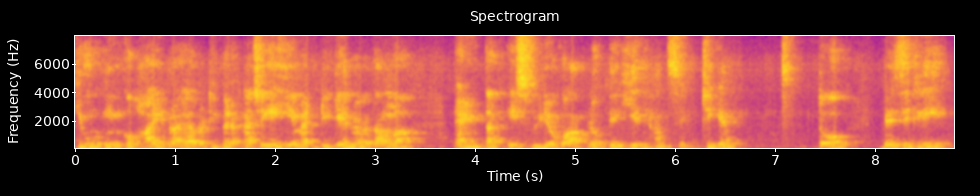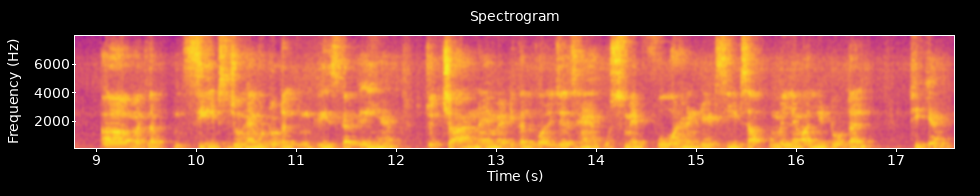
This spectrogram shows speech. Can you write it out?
क्यों इनको हाई प्रायोरिटी पे रखना चाहिए, ये मैं डिटेल में बताऊँगा। एंड तक इस वीडियो को आप लोग देखिए ध्यान से, ठीक है? तो बेसिकली मतलब सीट्स जो हैं वो टोटल इंक्रीज कर गई हैं। जो चार नए मेडिकल कॉलेजेस हैं, उसमें 400 सीट्स आपको मिलने वाली हैं टोटल ठीक है?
